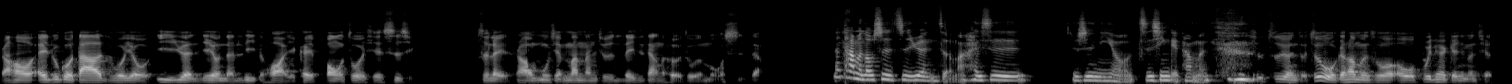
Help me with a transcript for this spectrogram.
然后哎，如果大家如果有意愿也有能力的话，也可以帮我做一些事情之类的。然后目前慢慢就是类似这样的合作的模式，这样。那他们都是志愿者吗？还是就是你有资薪给他们？是志愿者，就是我跟他们说，哦，我不一定会给你们钱，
